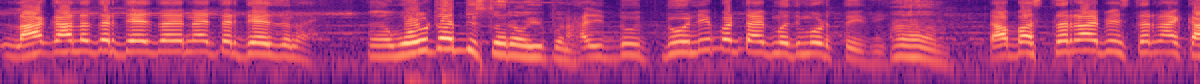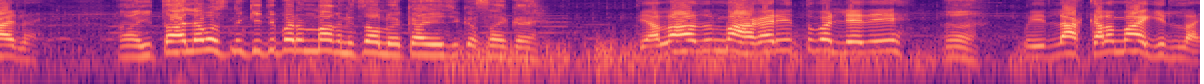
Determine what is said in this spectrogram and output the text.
लाख आलं तर द्यायचं नाही तर द्यायचं नाही. अं, वळूटात दिसतोय राव ही पण. दो दोन्ही पण टाईपमध्ये मोडतंय ती. हां. बस्तर नाही बिस्तर नाही काय नाही. हा इथं आल्यापासून कितीपर्यंत मागणी चालू आहे काय याची कसं आहे काय? त्याला अजून महागारी तू म्हणले ते. हां. मग लाखाला मागितलाय.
